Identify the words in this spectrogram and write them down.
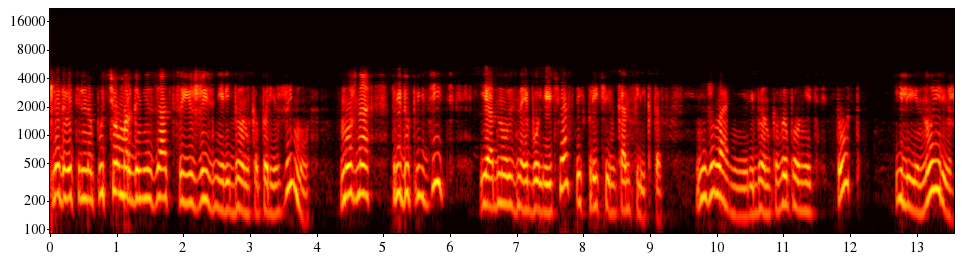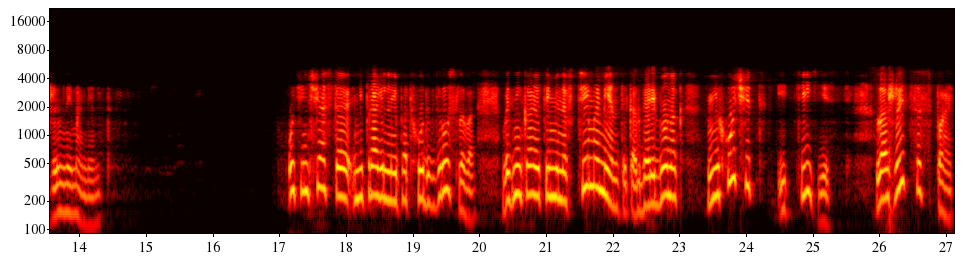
Следовательно, путем организации жизни ребенка по режиму можно предупредить и одну из наиболее частых причин конфликтов – нежелание ребенка выполнить тот или иной режимный момент. Очень часто неправильные подходы взрослого возникают именно в те моменты, когда ребенок не хочет идти есть, ложиться спать,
